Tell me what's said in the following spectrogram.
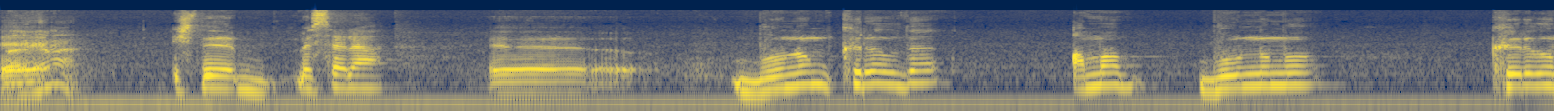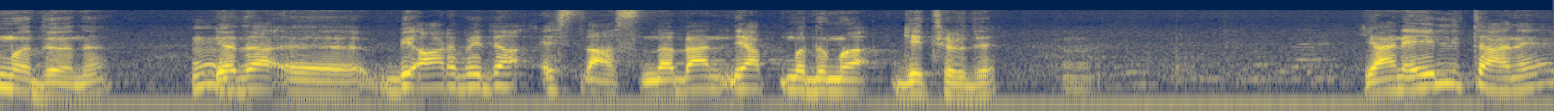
Öyle Ee, mi? İşte mesela e, burnum kırıldı ama burnumu kırılmadığını ya da e, bir arbede esnasında ben yapmadığımı getirdi. Yani 50 tane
